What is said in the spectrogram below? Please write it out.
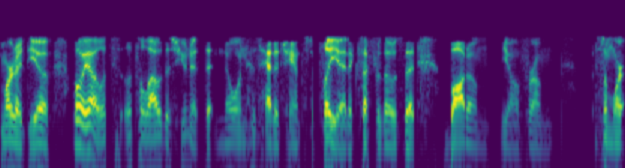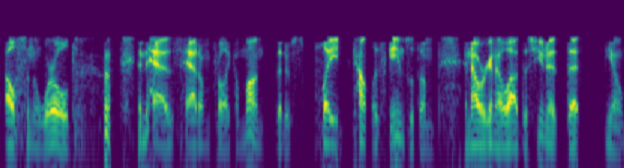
smart idea of, oh yeah, let's let's allow this unit that no one has had a chance to play yet, except for those that bought them, you know, from somewhere else in the world and has had them for like a month that has played countless games with them and now we're going to allow this unit that you know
